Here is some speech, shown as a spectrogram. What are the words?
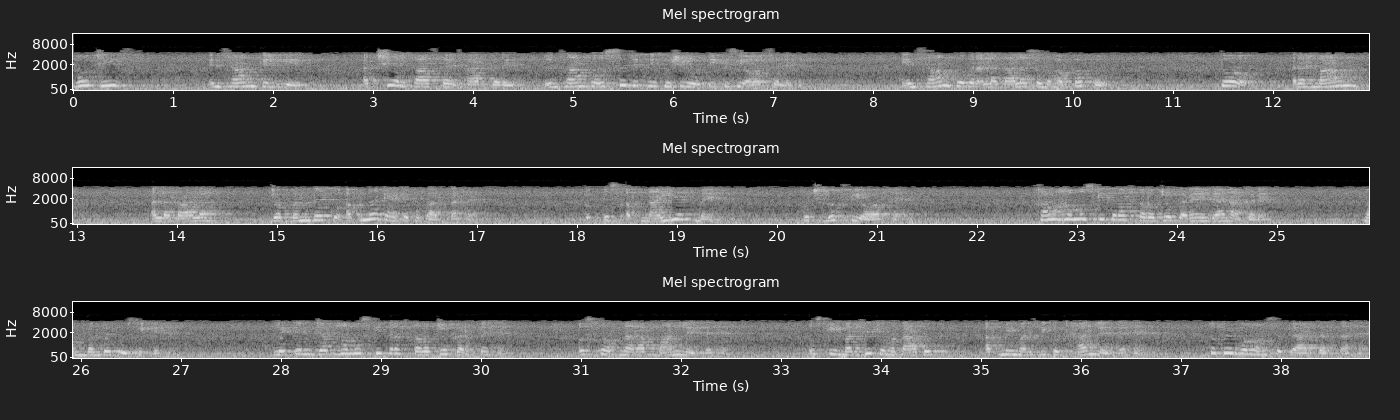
وہ چیز انسان کے لیے اچھے الفاظ کا اظہار کرے، تو انسان کو اس سے جتنی خوشی ہوتی کسی اور سے نہیں۔ انسان کو اگر اللہ تعالیٰ سے محبت ہو، تو رحمان اللہ تعالیٰ جب بندے کو اپنا کہہ کے پکارتا ہے، تو اس اپنائیت میں کچھ لطف ہی اور ہے۔ خواہ ہم اس کی طرف توجہ کریں یا نہ کریں، ہم بندے تو اسی کے ہیں۔ لیکن جب ہم اس کی طرف توجہ کرتے ہیں، اس کو اپنا رب مان لیتے ہیں، اس کی مرضی کے مطابق اپنی مرضی کو ڈھال لیتے ہیں، تو پھر وہ ہم سے پیار کرتا ہے۔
